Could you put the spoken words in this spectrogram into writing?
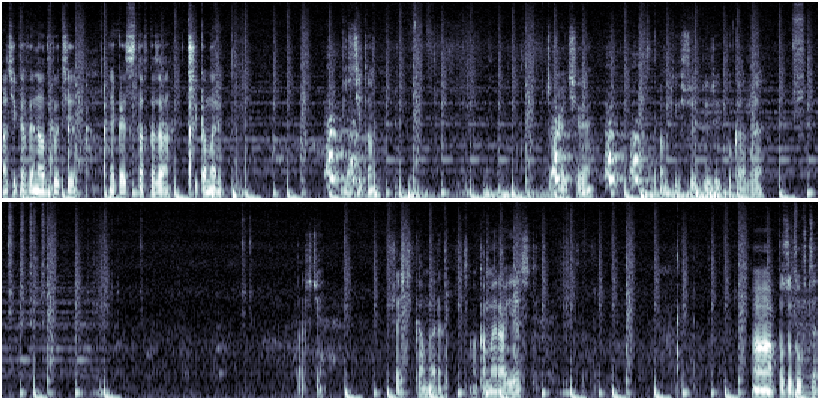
A ciekawe na odwrocie, jaka jest stawka za 3 kamery. Widzicie to? Czekajcie. Ja wam tu jeszcze bliżej pokażę. Patrzcie. 6 kamer. A kamera jest. A, po złotówce.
